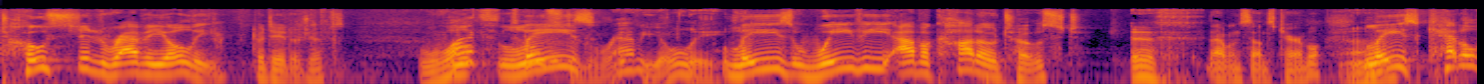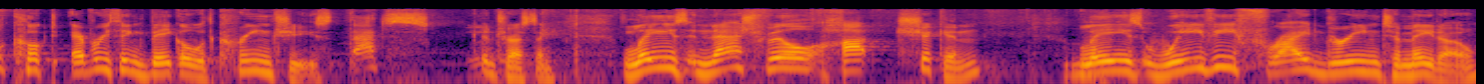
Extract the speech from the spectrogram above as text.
toasted ravioli potato chips. What? Lay's Toasted ravioli. Lay's wavy avocado toast. Ugh. That one sounds terrible. Uh-huh. Lay's kettle cooked everything bagel with cream cheese. That's interesting. Lay's Nashville hot chicken. Lay's wavy fried green tomato.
